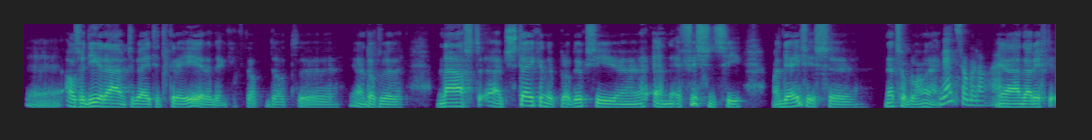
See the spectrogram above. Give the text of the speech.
Eh, als we die ruimte weten te creëren, denk ik dat, dat, ja, dat we naast uitstekende productie en efficiëntie, maar deze is net zo belangrijk. Net zo belangrijk. Ja, daar richt ik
